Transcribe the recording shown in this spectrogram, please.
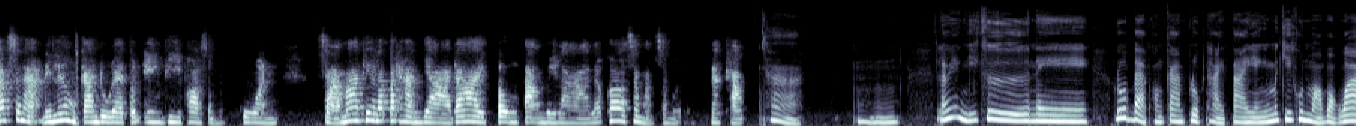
ลักษณะในเรื่องของการดูแลตนเองดีพอสมควร สามารถที่จะรับประทานยาได้ตรงตามเวลาแล้วก็สม่ำเสมอนะครับ ค่ะอืมแล้วอย่างนี้คือในรูปแบบของการปลูกถ่ายไตอย่างนี้เมื่อกี้คุณหมอบอกว่า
